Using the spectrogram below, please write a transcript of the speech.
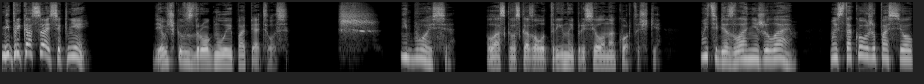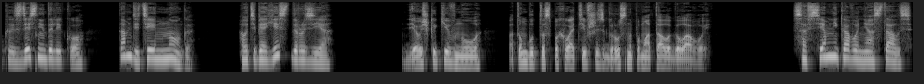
«Не прикасайся к ней!» Девочка вздрогнула и попятилась. «Шш, не бойся», — ласково сказала Трина и присела на корточки. «Мы тебе зла не желаем. Мы из такого же поселка, здесь недалеко. Там детей много. А у тебя есть друзья?» Девочка кивнула, потом, будто спохватившись, грустно помотала головой. «Совсем никого не осталось»,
